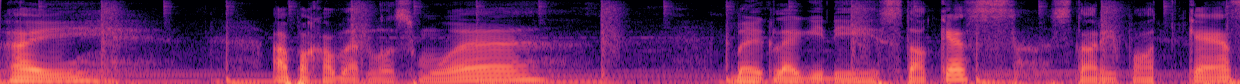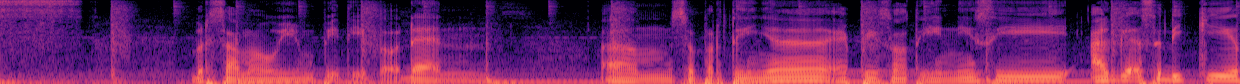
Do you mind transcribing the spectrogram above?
Hai, apa kabar lo semua? Balik lagi di Stokes Story Podcast bersama Wimpi Tito. Dan um, sepertinya episode ini sih agak sedikit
